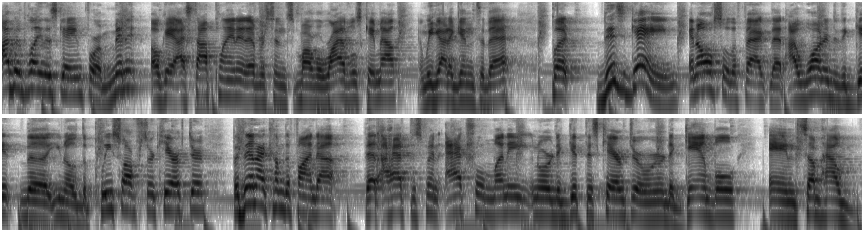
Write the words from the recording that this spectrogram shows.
I've been playing this game for a minute. Okay, I stopped playing it ever since Marvel Rivals came out, and we got to get into that. But this game, and also the fact that I wanted to get the, you know, the police officer character, but then I come to find out that I have to spend actual money in order to get this character, in order to gamble and somehow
